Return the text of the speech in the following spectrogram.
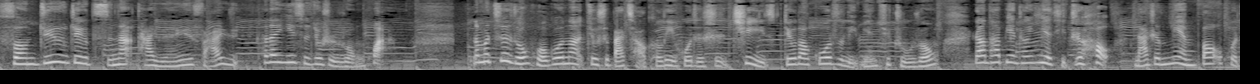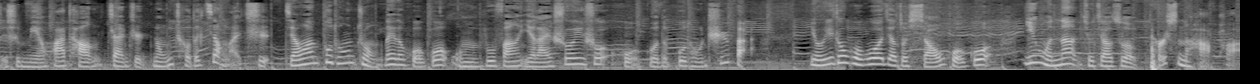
fondue 这个词呢，它源于法语，它的意思就是融化。那么这种火锅呢，就是把巧克力或者是 cheese 丢到锅子里面去煮溶，让它变成液体之后，拿着面包或者是棉花糖蘸着浓稠的酱来吃。讲完不同种类的火锅，我们不妨也来说一说火锅的不同吃法。有一种火锅叫做小火锅，英文呢就叫做 personal hot pot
